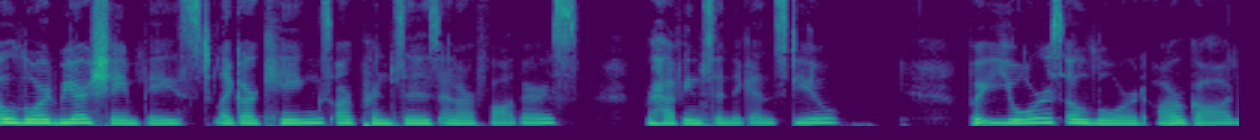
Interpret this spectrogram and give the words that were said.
O Lord, we are shamefaced, like our kings, our princes, and our fathers, for having sinned against you. But yours, O Lord, our God,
